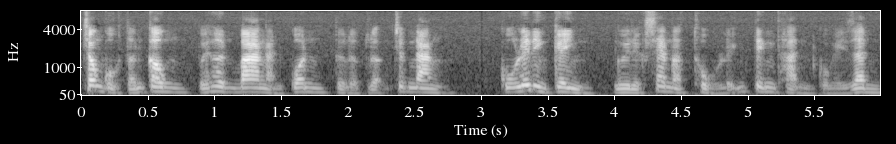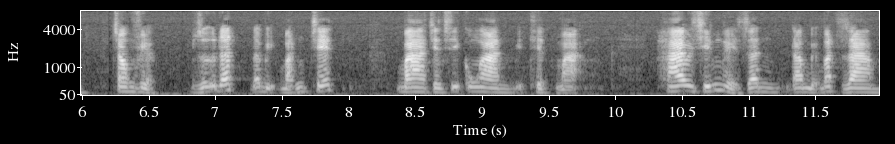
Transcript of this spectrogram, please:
Trong cuộc tấn công với hơn 3.000 quân từ lực lượng chức năng, cụ Lê Đình Kình, người được xem là thủ lĩnh tinh thần của người dân trong việc giữ đất đã bị bắn chết, ba chiến sĩ công an bị thiệt mạng, 29 người dân đang bị bắt giam,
